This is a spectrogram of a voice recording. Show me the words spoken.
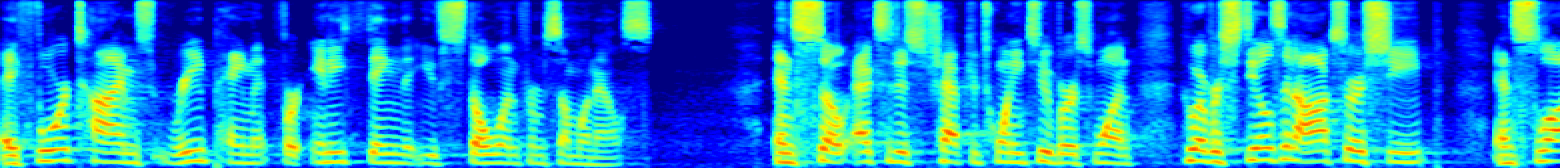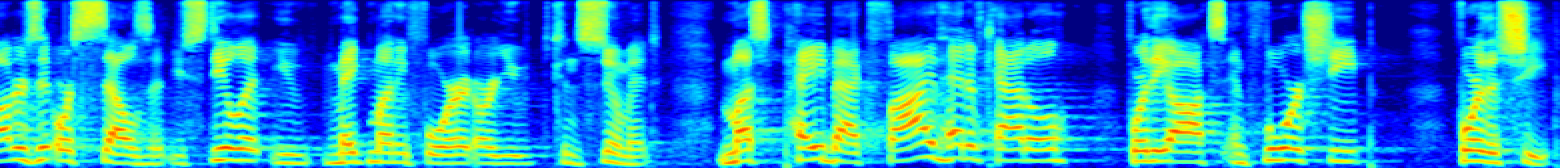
a four times repayment for anything that you've stolen from someone else. And so, Exodus chapter 22, verse 1 whoever steals an ox or a sheep and slaughters it or sells it, you steal it, you make money for it, or you consume it, must pay back five head of cattle for the ox and four sheep for the sheep.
